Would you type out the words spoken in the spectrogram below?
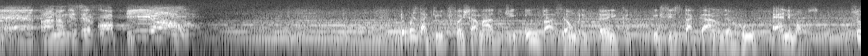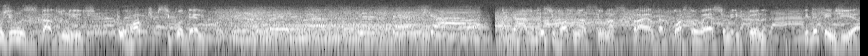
É, para não dizer copiam. Depois daquilo que foi chamado de invasão britânica, em que se destacaram The Who Animals, surgiu nos Estados Unidos o rock psicodélico. Esse rock nasceu nas praias da costa oeste americana e defendia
